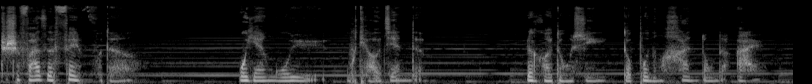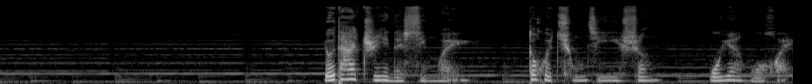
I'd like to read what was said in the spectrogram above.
这是发自肺腑的，无言无语、无条件的。任何东西都不能撼动的爱，由他指引的行为，都会穷极一生，无怨无悔。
